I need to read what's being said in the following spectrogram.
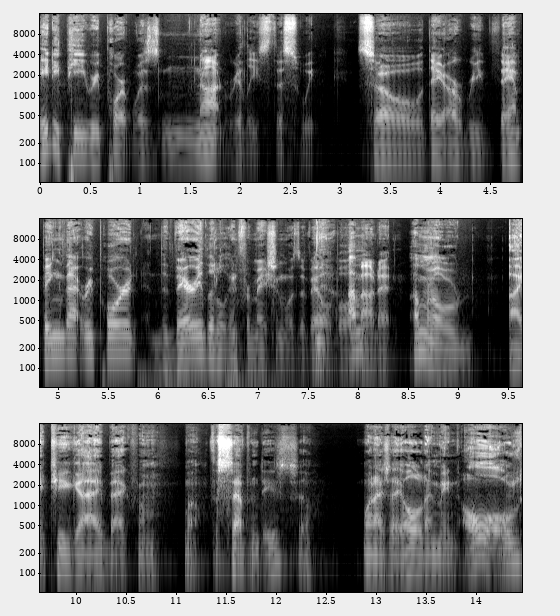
ADP report was not released this week. So they are revamping that report. The very little information was available I'm- about it. I'm an old IT guy back from well the 70s. So when I say old, I mean old.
